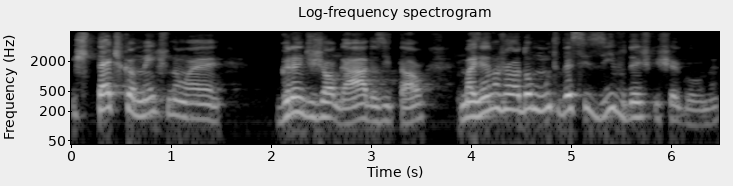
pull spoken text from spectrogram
esteticamente não é grandes jogadas e tal, mas ele é um jogador muito decisivo desde que chegou, né?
